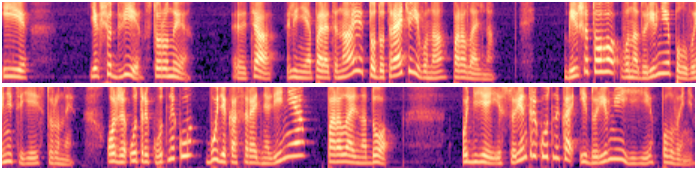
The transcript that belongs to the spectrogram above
І якщо дві сторони е, ця лінія перетинає, то до третьої вона паралельна. Більше того, вона дорівнює половині цієї сторони. Отже, у трикутнику будь-яка середня лінія паралельна до однієї із сторін трикутника і дорівнює її половині.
